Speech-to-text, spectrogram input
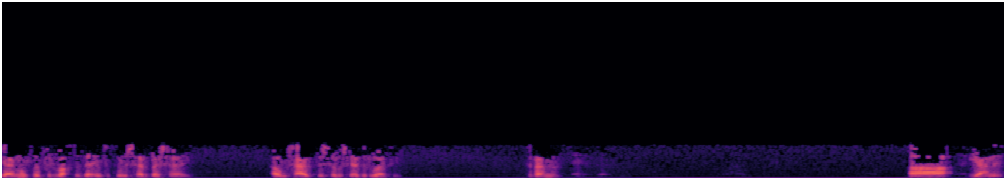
يعني ممكن في الوقت ده أنت تكون شاربة شاي أو مش عايز تشرب شاي دلوقتي. انت فاهمة آه يعني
